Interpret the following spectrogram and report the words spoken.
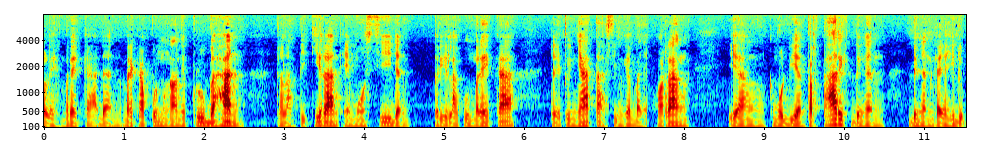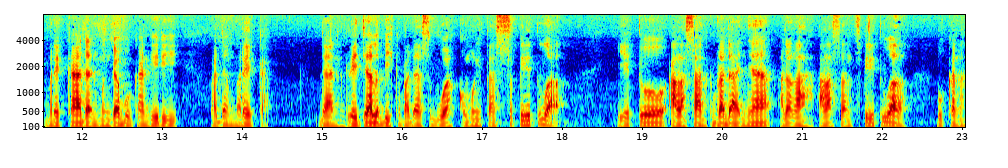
oleh mereka dan mereka pun mengalami perubahan dalam pikiran, emosi dan perilaku mereka dan itu nyata sehingga banyak orang yang kemudian tertarik dengan dengan gaya hidup mereka dan menggabungkan diri pada mereka dan gereja lebih kepada sebuah komunitas spiritual yaitu alasan keberadaannya adalah alasan spiritual bukan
